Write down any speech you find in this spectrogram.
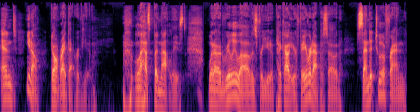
and, you know, don't write that review. Last but not least, what I would really love is for you to pick out your favorite episode, send it to a friend,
